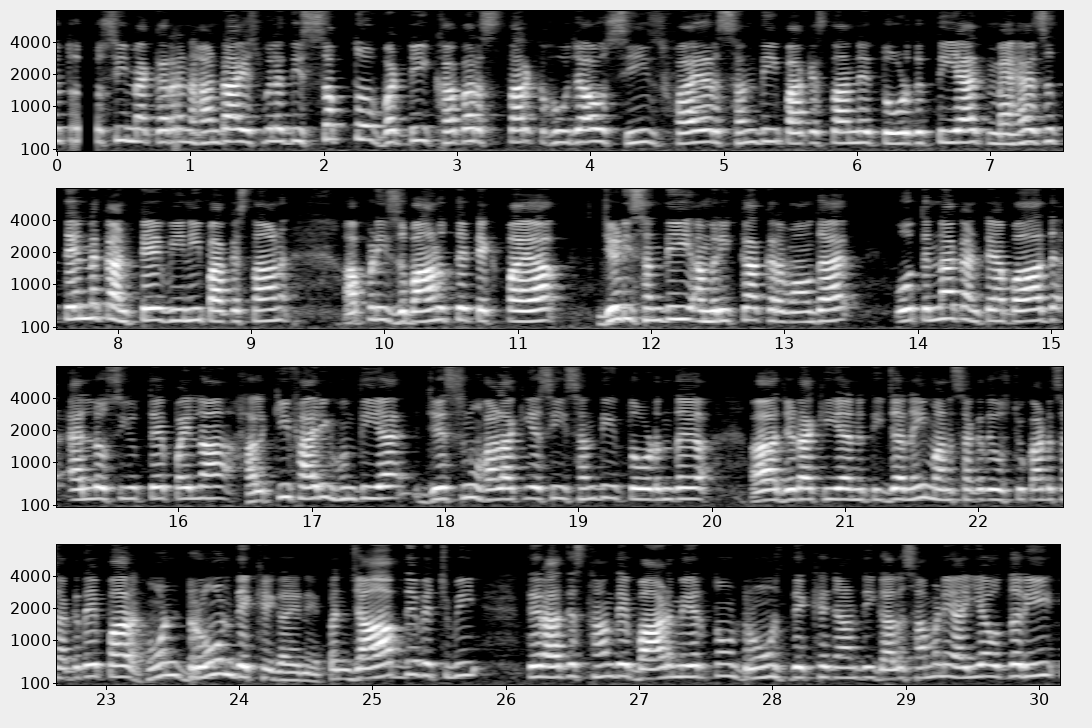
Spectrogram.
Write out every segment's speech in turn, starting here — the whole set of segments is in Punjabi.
ਤੁਸੀਂ ਮੈਂ ਕਰਨ ਹਾਂਡਾ, ਇਸ ਵੇਲੇ ਦੀ ਸਭ ਤੋਂ ਵੱਡੀ ਖਬਰ ਸਤਰਕ ਹੋ ਜਾਓ। ਸੀਜ਼ ਫਾਇਰ ਸੰਧੀ ਪਾਕਿਸਤਾਨ ਨੇ ਤੋੜ ਦਿੱਤੀ ਹੈ। ਮਹਿਜ਼ 3 ਘੰਟੇ ਵੀ ਨਹੀਂ ਪਾਕਿਸਤਾਨ ਆਪਣੀ ਜ਼ੁਬਾਨ ਉੱਤੇ ਟਿਕ ਪਾਇਆ। ਜਿਹੜੀ ਸੰਧੀ ਅਮਰੀਕਾ ਕਰਵਾਉਂਦਾ ਹੈ, ਉਹ ਤਿੰਨਾਂ ਘੰਟਿਆਂ ਬਾਅਦ ਐਲਓਸੀ ਉੱਤੇ ਪਹਿਲਾਂ ਹਲਕੀ ਫਾਇਰਿੰਗ ਹੁੰਦੀ ਹੈ, ਜਿਸ ਨੂੰ ਹਾਲਾਂਕਿ ਅਸੀਂ ਸੰਧੀ ਤੋੜਨ ਦਾ ਜਿਹੜਾ ਕੀ ਹੈ, ਨਤੀਜਾ ਨਹੀਂ ਮੰਨ ਸਕਦੇ, ਉਸ ਚੋਂ ਕੱਢ ਸਕਦੇ। ਪਰ ਹੁਣ ਡਰੋਨ ਦੇਖੇ ਗਏ ਨੇ। ਪੰਜਾਬ ਦੇ ਵਿੱਚ ਵੀ ਤੇ ਰਾਜਸਥਾਨ ਦੇ ਬਾੜਮੇਰ ਤੋਂ ਡਰੋਨਸ ਦੇਖੇ ਜਾਣ ਦੀ ਗੱਲ ਸਾਹਮਣੇ ਆਈ ਹੈ ਉਧਰ ਹੀ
